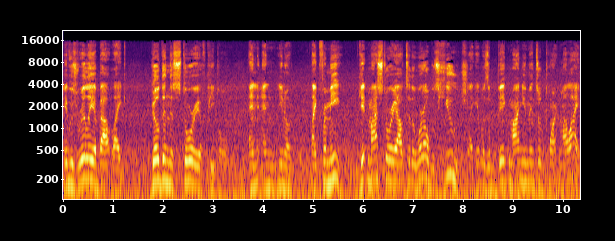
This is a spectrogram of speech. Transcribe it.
it was really about like building the story of people and and you know like for me getting my story out to the world was huge. Like it was a big monumental point in my life.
